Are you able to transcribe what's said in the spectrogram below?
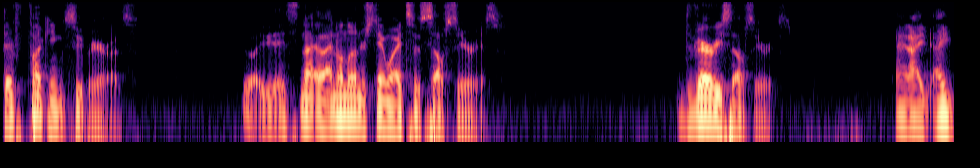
they're fucking superheroes. It's not. I don't understand why it's so self-serious. It's very self-serious, and I, I,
